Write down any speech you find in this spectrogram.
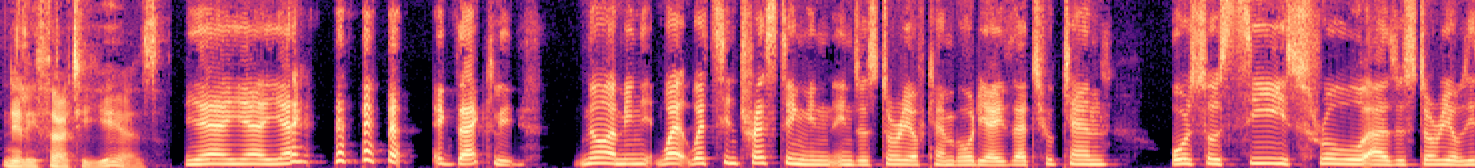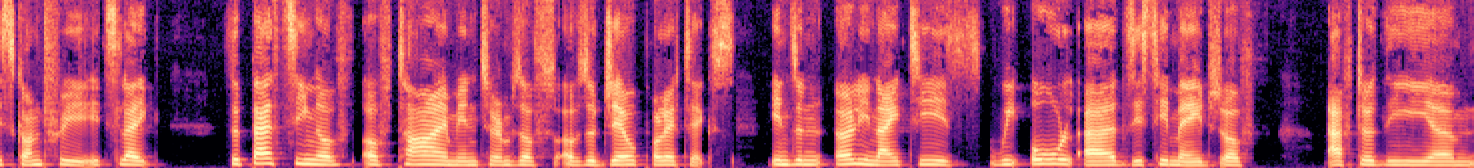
nearly 30 years. Yeah, yeah, yeah. exactly. No, I mean, what, what's interesting in, in the story of Cambodia is that you can also see through uh, the story of this country, it's like the passing of, of time in terms of, of the geopolitics in the early 90s, we all had this image of after the um,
